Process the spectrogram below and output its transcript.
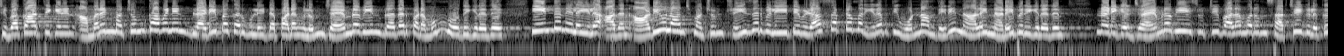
சிவகார்த்திகேயனின் அமரன் மற்றும் கவினின் பிளடி பகர் உள்ளிட்ட படங்களும் ஜெயம் ரவியின் பிரதர் படமும் மோதுகிறது. இந்த நிலையில அதன் ஆடியோ லான்ச் லான்ச் மற்றும் ட்ரீசர் வெளியீட்டு விழா செப்டம்பர் இருபத்தி ஒன்னாம் தேதி நாளை நடைபெறுகிறது. நடிகர் ஜெயம் ரவியை சுற்றி வலம் வரும் சர்ச்சைகளுக்கு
